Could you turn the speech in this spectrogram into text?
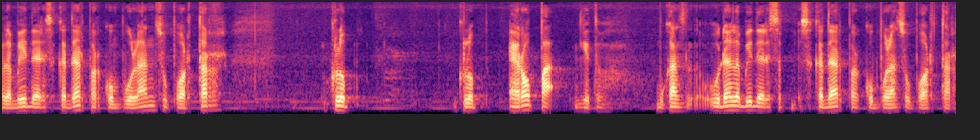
lebih dari sekedar perkumpulan supporter klub klub Eropa gitu. Bukan udah lebih dari sekedar perkumpulan supporter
